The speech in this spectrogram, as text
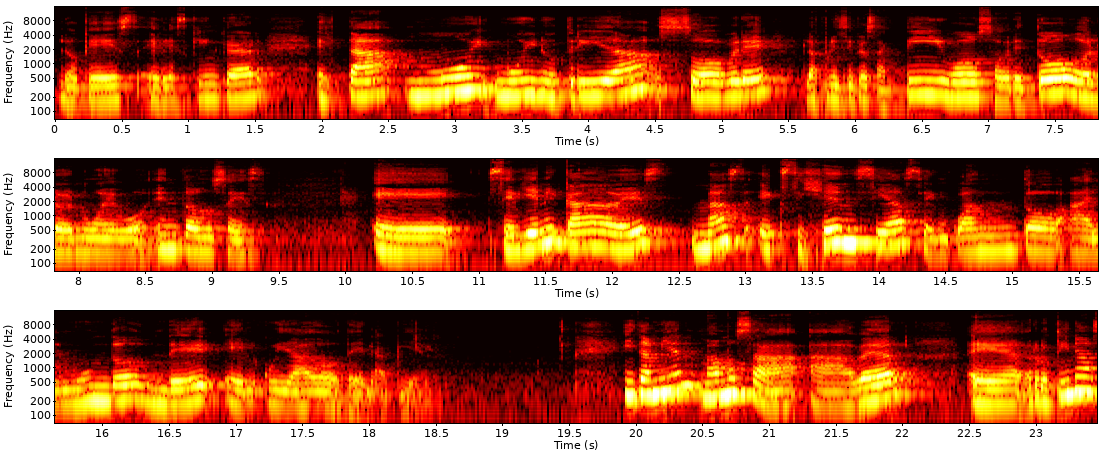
lo que es el skincare, está muy, muy nutrida sobre los principios activos, sobre todo lo nuevo. Entonces, eh, se viene cada vez más exigencias en cuanto al mundo del cuidado de la piel. Y también vamos a, ver eh, rutinas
